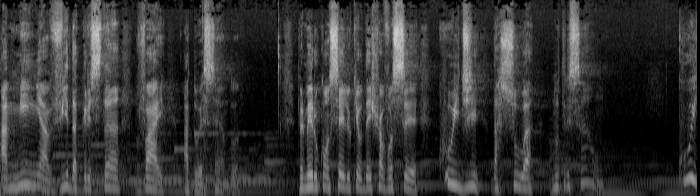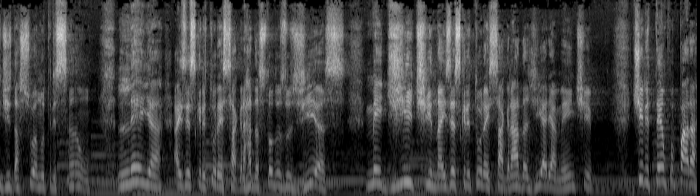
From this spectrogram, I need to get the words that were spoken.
a minha vida cristã vai adoecendo. Primeiro conselho que eu deixo a você: cuide da sua nutrição. Cuide da sua nutrição, leia as Escrituras Sagradas todos os dias, medite nas Escrituras Sagradas diariamente Tire tempo para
